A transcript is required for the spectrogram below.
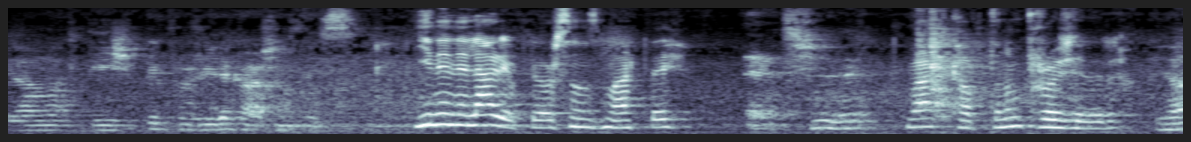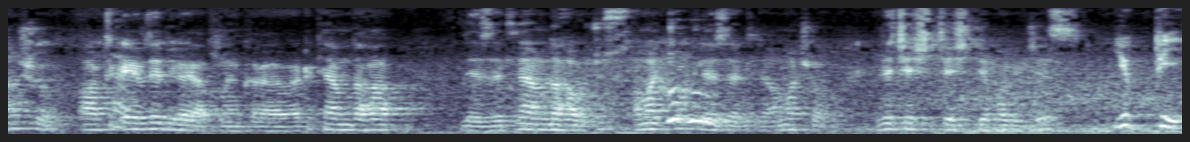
Dramatik değişik bir projeyle karşınızdayız. Yine neler yapıyorsunuz Mert Bey? Evet, şimdi Mert Kaptan'ın projeleri. plan şu. Artık evde bira yapmaya karar verdik. Hem daha lezzetli hem daha ucuz. Ama çok lezzetli ama çok. Bir de çeşit çeşit yapabileceğiz. Yuppi.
